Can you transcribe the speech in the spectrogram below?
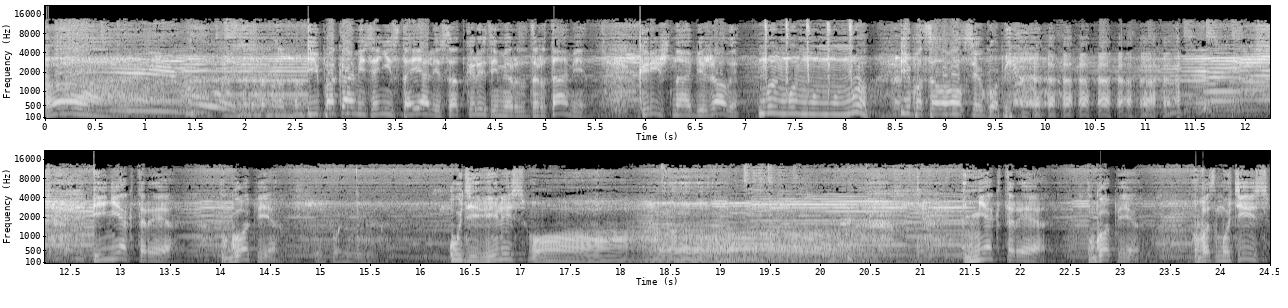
а. И пока ведь они стояли с открытыми ртами, Кришна обижал и, и поцеловал всех гопи. И некоторые гопи удивились. О, Некоторые гопи возмутились.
